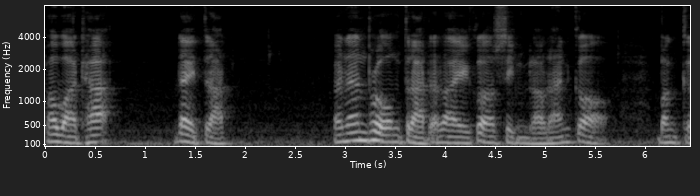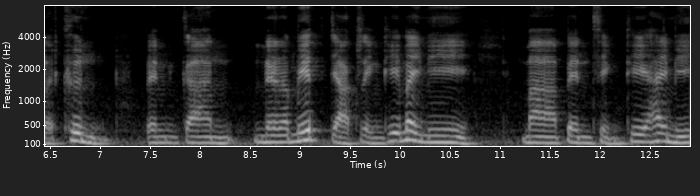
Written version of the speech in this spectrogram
พระวาทะได้ตรัส เพราะนั้นพระองค์ตรัสอะไรก็สิ่งเหล่านั้นก็บังเกิดขึ้น เป็นการเนรมิตจากสิ่งที่ไม่มีมาเป็นสิ่งที่ให้มี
